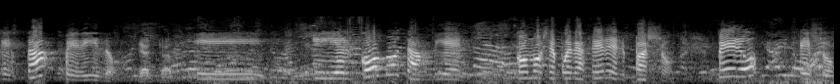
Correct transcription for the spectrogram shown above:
está pedido. Ya está. Y, y el cómo también, cómo se puede hacer el paso. Pero eso,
